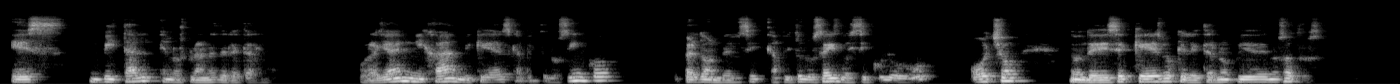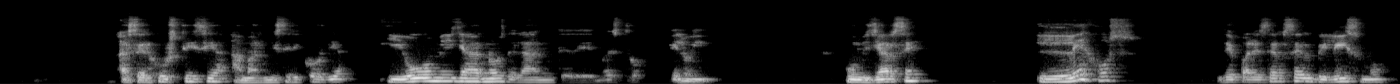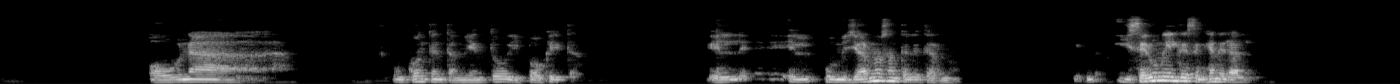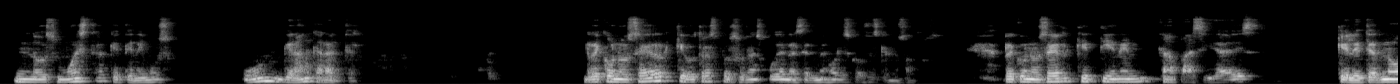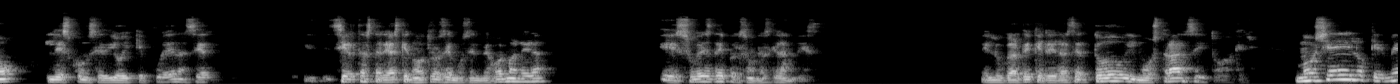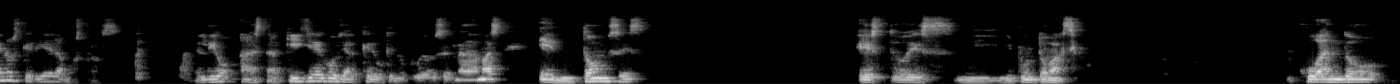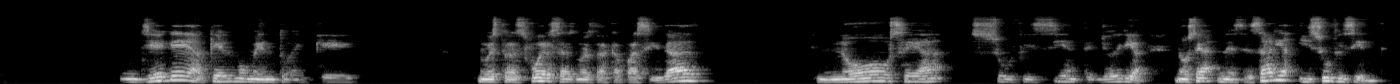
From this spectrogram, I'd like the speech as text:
es vital en los planes del Eterno. Por allá en Mijá, en Miqueas capítulo 5, perdón, capítulo 6, versículo 8, donde dice qué es lo que el Eterno pide de nosotros. Hacer justicia, amar misericordia y humillarnos delante de nuestro Elohim. Humillarse lejos de parecer servilismo o una, un contentamiento hipócrita. El, el humillarnos ante el Eterno y ser humildes en general nos muestra que tenemos un gran carácter. Reconocer que otras personas pueden hacer mejores cosas que nosotros. Reconocer que tienen capacidades que el Eterno les concedió y que pueden hacer ciertas tareas que nosotros hacemos en mejor manera, eso es de personas grandes. En lugar de querer hacer todo y mostrarse y todo aquello. Moshe lo que menos quería era mostrarse. Él dijo, hasta aquí llego, ya creo que no puedo hacer nada más. Entonces, esto es mi, mi punto máximo. Cuando llegue aquel momento en que nuestras fuerzas, nuestra capacidad no sea suficiente, yo diría, no sea necesaria y suficiente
